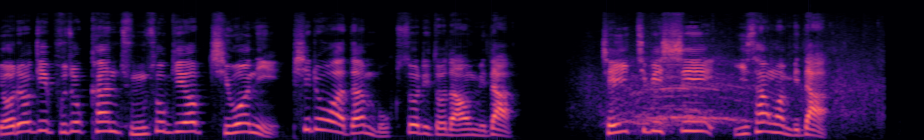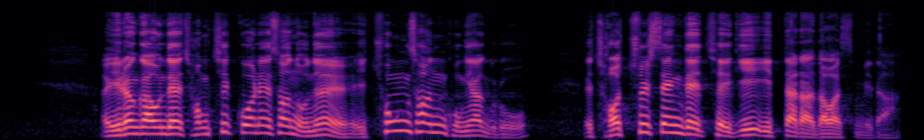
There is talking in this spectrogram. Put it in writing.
여력이 부족한 중소기업 지원이 필요하다는 목소리도 나옵니다. JTBC 이상화입니다. 이런 가운데 정치권에선 오늘 총선 공약으로 저출생 대책이 잇따라 나왔습니다.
